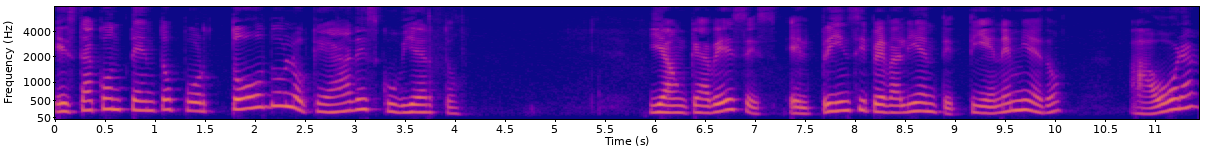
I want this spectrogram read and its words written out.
Está contento por todo lo que ha descubierto. Y aunque a veces el príncipe valiente tiene miedo, ahora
